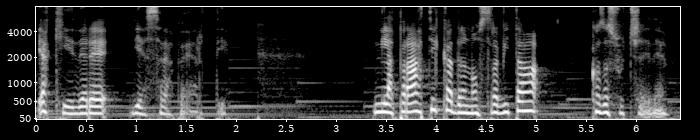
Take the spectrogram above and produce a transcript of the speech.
e a chiedere di essere aperti. Nella pratica della nostra vita cosa succede?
